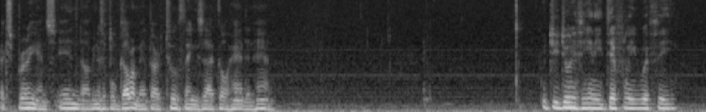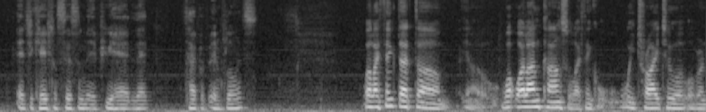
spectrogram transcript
experience in uh, municipal government are two things that go hand in hand. Would you do anything any differently with the educational system if you had that type of influence? Well, I think that um, you know, wh- while on council, I think w- we tried to uh, over a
